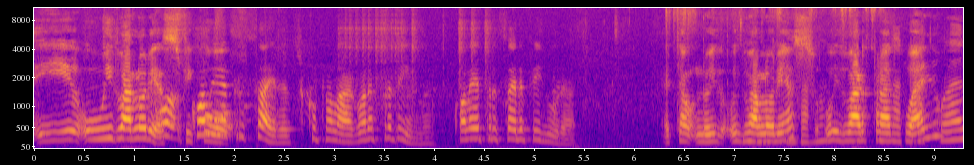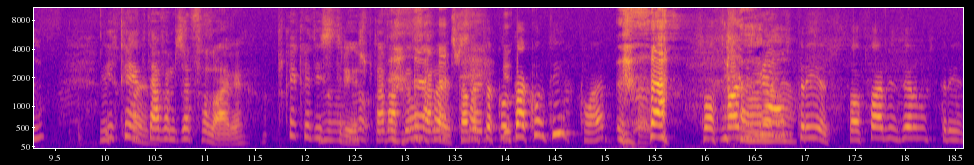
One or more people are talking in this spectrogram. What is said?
e o Eduardo Lourenço qual, ficou. Qual é a terceira? Desculpa lá, agora perdi-me. Qual é a terceira figura? Então, no Eduardo Lourenço, o Eduardo Prado Coelho. Coelho. E de quem é que estávamos a falar? Porquê é que eu disse não, três? Não, estava a pensar na Estava a contar contigo, claro. Só sabe dizermos três. Só sabe dizermos três.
